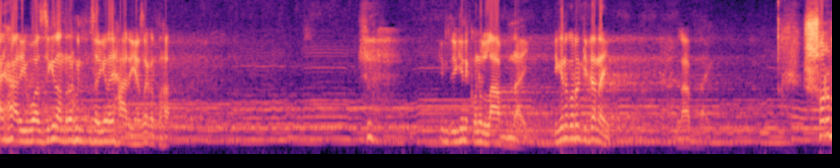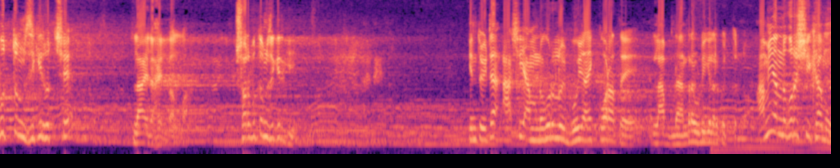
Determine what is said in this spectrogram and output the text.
আই হারি ওয়াজ জিগিন আন্দ্রা হুনতে চাই আই হারি হাসা কথা। কিন্তু এখানে কোনো লাভ নাই। এখানে কোনো কিতা নাই? লাভ নাই। সর্বোত্তম জিকির হচ্ছে লা ইলাহা ইল্লাল্লাহ। সর্বোত্তম জিকির কি? কিন্তু এটা আসি আমনগর লই বই আই করাতে লাভ না আমরা উঠে গেলার করতেন না। আমি আমনগরে শিখামু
